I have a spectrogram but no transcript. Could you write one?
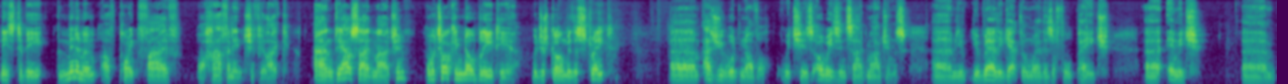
needs to be a minimum of 0.5 or half an inch, if you like. And the outside margin, and we're talking no bleed here. We're just going with a straight um, as you would novel, which is always inside margins. Um, you, you rarely get them where there's a full page uh, image, um,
